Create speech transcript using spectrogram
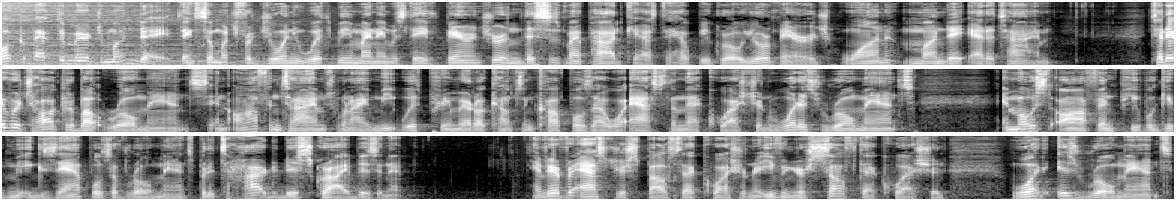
Welcome back to Marriage Monday. Thanks so much for joining with me. My name is Dave Barringer, and this is my podcast to help you grow your marriage one Monday at a time. Today, we're talking about romance, and oftentimes when I meet with premarital counseling couples, I will ask them that question What is romance? And most often, people give me examples of romance, but it's hard to describe, isn't it? Have you ever asked your spouse that question, or even yourself that question? What is romance?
